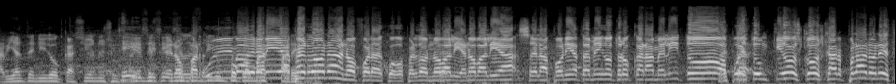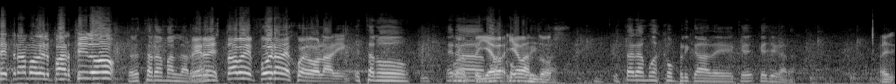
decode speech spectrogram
habían tenido ocasiones suficientes. sí, sí, Era un partido Uy, un poco madre más mía, parejo. perdona. No, fuera de juego, perdón, no valía, no valía. Se la ponía también otro caramelito. Ha puesto un kiosco Oscar Plano en este tramo del partido. Pero esta era más larga. Pero ¿eh? estaba fuera de juego, Lari. Esta no era Bueno, ya- ya van dos. Esta era más complicada de que, que llegara. El-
